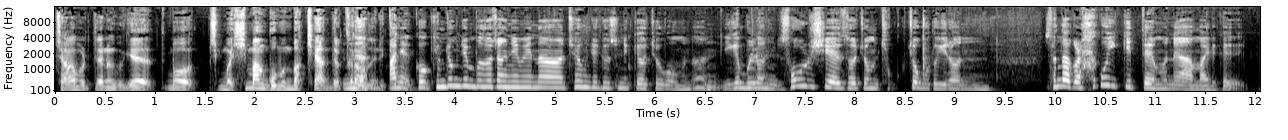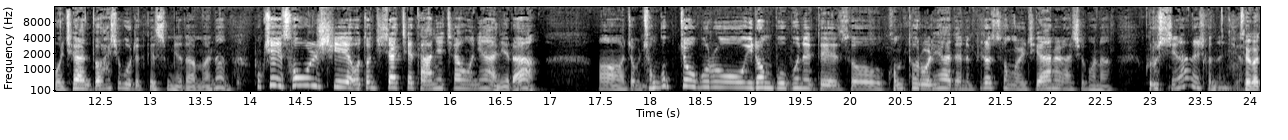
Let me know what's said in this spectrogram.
제가 볼 때는 그게 뭐 정말 희망 고문밖에 안 될 거라고 네. 이렇게 아니 그 김종진 부소장님이나 최영재 교수님께 여쭤보면은 이게 물론 네. 서울시에서 좀 적극적으로 이런 생각을 하고 있기 때문에 아마 이렇게 뭐 제안도 하시고 그랬겠습니다만은 혹시 서울시의 어떤 지자체 단위 차원이 아니라 어 좀 전국적으로 이런 부분에 대해서 검토를 해야 되는 필요성을 제안을 하시거나 그러시진 않으셨는지요? 제가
